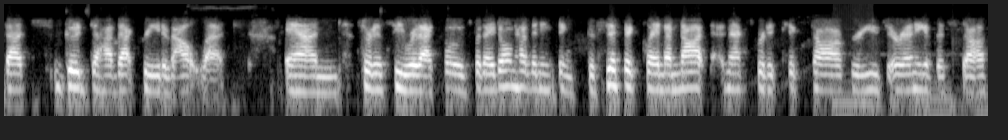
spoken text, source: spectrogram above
that's good to have that creative outlet and sort of see where that goes. But I don't have anything specific planned. I'm not an expert at TikTok or YouTube or any of this stuff.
